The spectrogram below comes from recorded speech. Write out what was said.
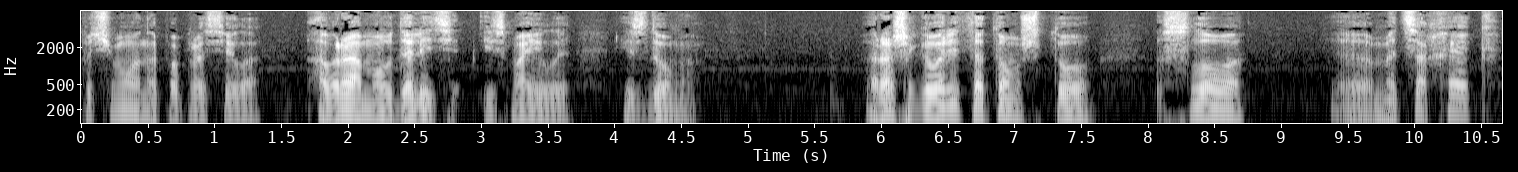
почему она попросила Авраама удалить Исмаила из дома. Раша говорит о том, что слово э, Мецахек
